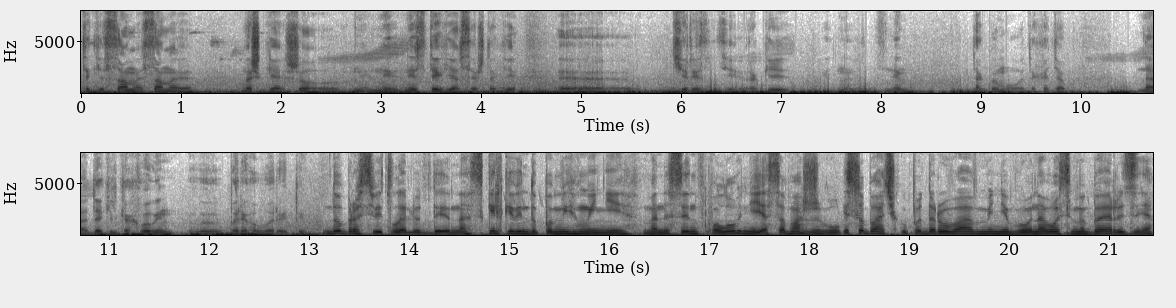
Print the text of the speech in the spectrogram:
таке саме саме важке, що не, не, встиг я все ж таки е, через ці роки ну, з ним, так би мовити, хоча б на декілька хвилин переговорити. Добра, світла людина. Скільки він допоміг мені. У мене син в полоні, я сама живу. І собачку подарував мені, бо на 8 березня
